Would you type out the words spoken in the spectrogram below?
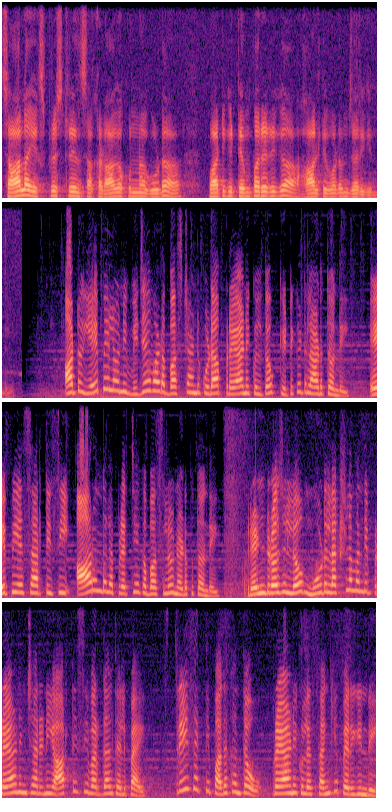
చాలా ఎక్స్ప్రెస్ ట్రైన్స్ అక్కడ ఆగకున్నా కూడా వాటికి టెంపరీగా హాల్ట్ ఇవ్వడం జరిగింది. అటు ఏపీలోని విజయవాడ బస్టాండ్ కూడా ప్రయాణికులతో కిటకిటలాడుతోంది. ఏపీఎస్ఆర్టీసీ ఆరు వందల ప్రత్యేక బస్సులు నడుపుతోంది. రెండు రోజుల్లో మూడు లక్షల మంది ప్రయాణించారని ఆర్టీసీ వర్గాలు తెలిపాయి. స్త్రీ శక్తి పథకంతో ప్రయాణికుల సంఖ్య పెరిగింది.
